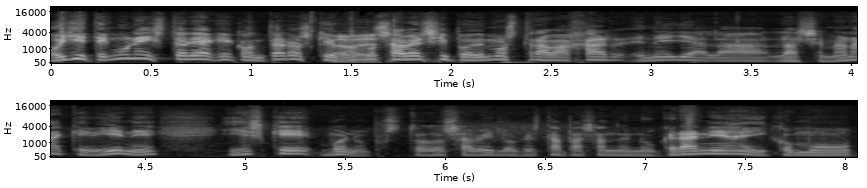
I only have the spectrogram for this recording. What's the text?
Oye, tengo una historia que contaros que A vamos ver. a ver si podemos trabajar en ella la, la semana que viene. Y es que, bueno, pues todos sabéis lo que está pasando en Ucrania y cómo,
